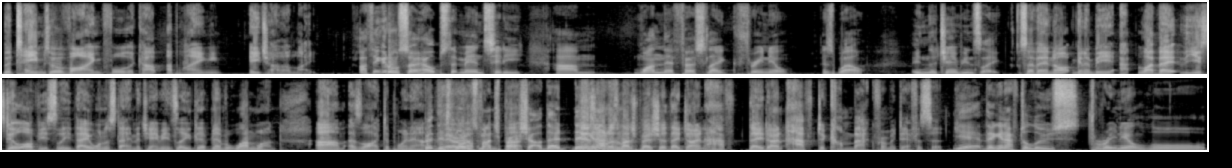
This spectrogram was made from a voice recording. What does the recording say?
the teams who are vying for the cup are playing each other late. I think it also helps that Man City um, won their first leg three 0 as well in the Champions League. So they're not going to be like they. You still obviously they want to stay in the Champions League. They've never won one, um, as I like to point out. But there's not as much pressure. They're, they're There's not as much pressure. They don't have. They don't have to come back from a deficit. Yeah, they're gonna have to lose three 0 or?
